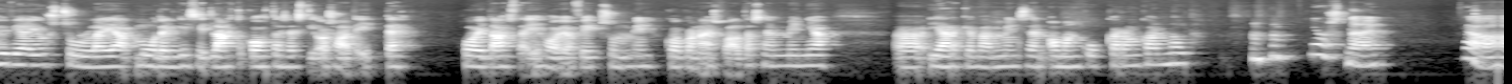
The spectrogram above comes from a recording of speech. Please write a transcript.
hyviä just sulle ja muutenkin sit lähtökohtaisesti osaat itse hoitaa sitä ihoa jo fiksummin, kokonaisvaltaisemmin ja ö, järkevämmin sen oman kukkaron kannalta. Just näin. Joo.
